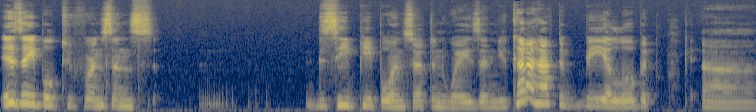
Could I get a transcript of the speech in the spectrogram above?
is able to, for instance, deceive people in certain ways. And you kind of have to be a little bit. Uh,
